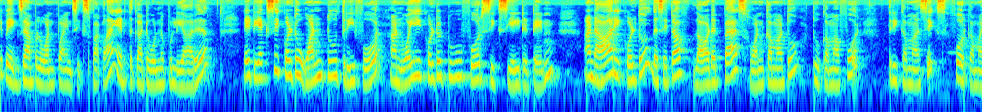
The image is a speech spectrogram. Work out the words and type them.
இப்போ எக்ஸாம்பிள் ஒன் பாயிண்ட் சிக்ஸ் பார்க்கலாம். எடுத்துக்காட்டு ஒன்று புள்ளி ஆறு. Right x equal to one two three four and y equal to two four six eight ten and r equal to the set of the order pairs one comma two two comma four three comma six four comma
